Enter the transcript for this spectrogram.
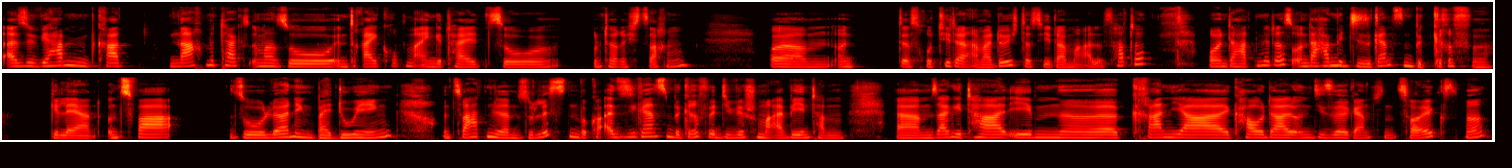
Also wir haben gerade nachmittags immer so in drei Gruppen eingeteilt, so Unterrichtssachen. Ähm, und das rotiert dann einmal durch, dass jeder mal alles hatte. Und da hatten wir das und da haben wir diese ganzen Begriffe gelernt. Und zwar so Learning by Doing. Und zwar hatten wir dann so Listen bekommen, also die ganzen Begriffe, die wir schon mal erwähnt haben. Ähm, Sagittalebene, Kranial, Kaudal und diese ganzen Zeugs. Ne?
